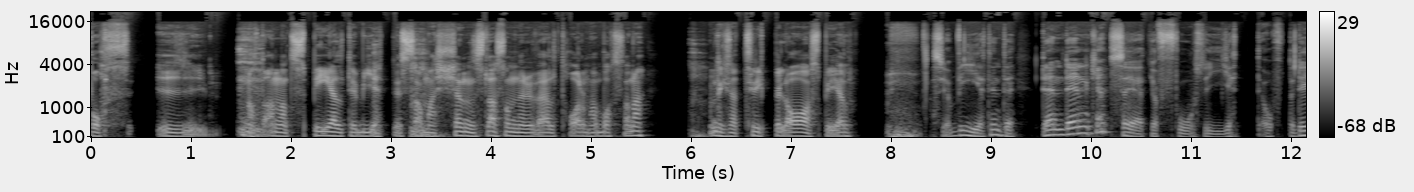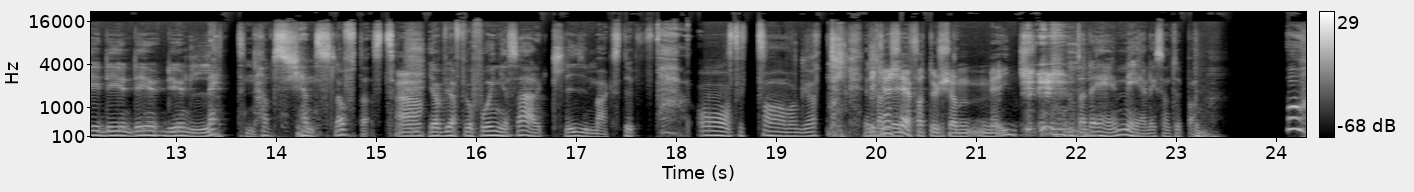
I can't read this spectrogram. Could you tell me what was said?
boss i något annat spel typ gett dig samma känsla som när du väl tar de här bossarna? Om det är trippel A-spel. Alltså jag vet inte. Den, den kan jag inte säga att jag får så jätteofta. Det, är- det, är- det, är- det är ju en lättnadskänsla oftast. Ja. Jag, jag får ingen så här klimax, typ fan, åh fy fan vad gött. Det Utan kanske det, är för att du kör mage. utan det är mer liksom typ bara, oh,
